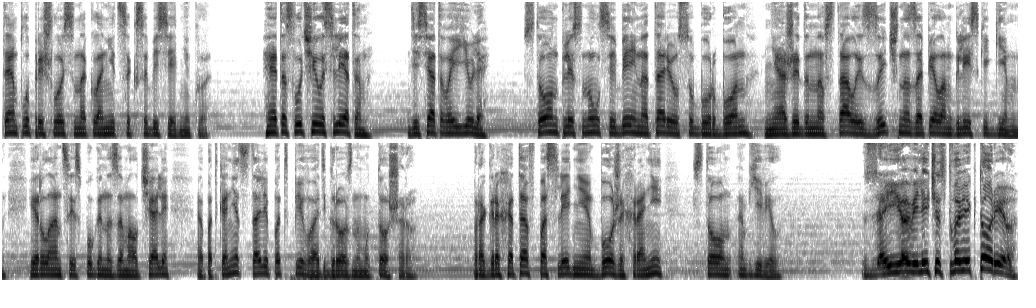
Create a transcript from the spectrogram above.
Темплу пришлось наклониться к собеседнику. «Это случилось летом, 10 июля». Стоун плеснул себе и нотариусу бурбон, неожиданно встал и зычно запел английский гимн. Ирландцы испуганно замолчали, а под конец стали подпевать грозному Тошеру. Прогрохотав последнее «Боже, храни», Стоун объявил. «За ее величество Викторию!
